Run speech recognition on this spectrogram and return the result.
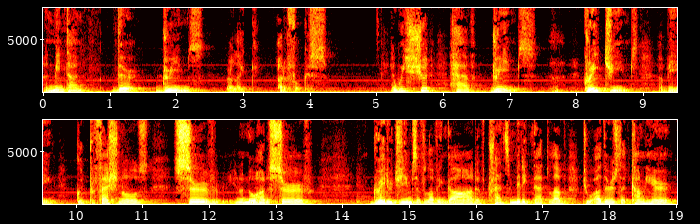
And meantime, their dreams are like out of focus. And we should have dreams, great dreams of being good professionals, serve, you know, know how to serve, greater dreams of loving God, of transmitting that love to others that come here.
